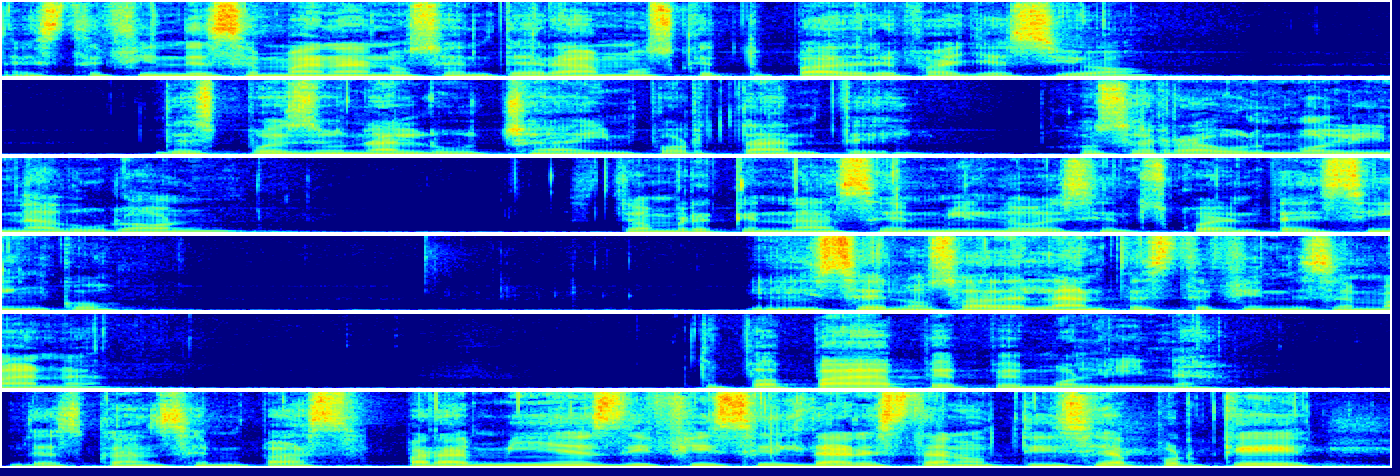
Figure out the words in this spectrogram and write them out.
Este fin de semana nos enteramos que tu padre falleció después de una lucha importante, José Raúl Molina Durón, este hombre que nace en 1945 y se nos adelanta este fin de semana. Tu papá, Pepe Molina, descanse en paz. Para mí es difícil dar esta noticia porque,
